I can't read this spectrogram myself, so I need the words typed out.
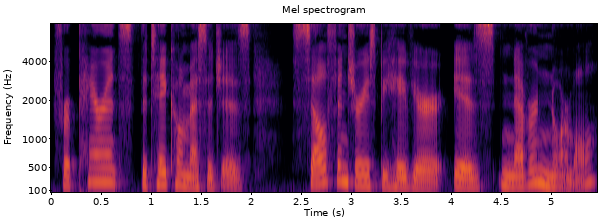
for parents, the take home message is self injurious behavior is never normal,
